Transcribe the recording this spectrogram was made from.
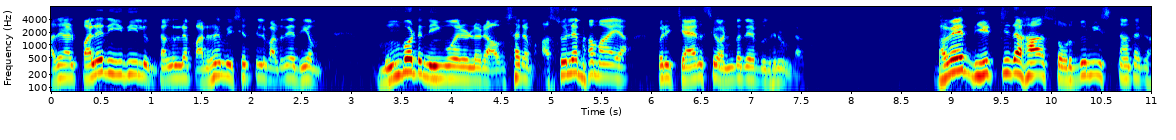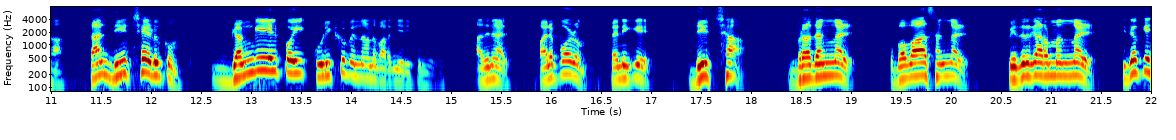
അതിനാൽ പല രീതിയിലും തങ്ങളുടെ പഠന വിഷയത്തിൽ വളരെയധികം മുമ്പോട്ട് നീങ്ങുവാനുള്ള ഒരു അവസരം അസുലഭമായ ഒരു ചാൻസ് ഒൻപതിന് ബുധനുണ്ടാക്കും ഭവേ ദീക്ഷിത സ്വർദുനി സ്നാതക. താൻ ദീക്ഷ എടുക്കും. ഗംഗയിൽ പോയി കുളിക്കുമെന്നാണ് പറഞ്ഞിരിക്കുന്നത്. അതിനാൽ പലപ്പോഴും തനിക്ക് ദീക്ഷ വ്രതങ്ങൾ ഉപവാസങ്ങൾ പിതൃകർമ്മങ്ങൾ ഇതൊക്കെ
